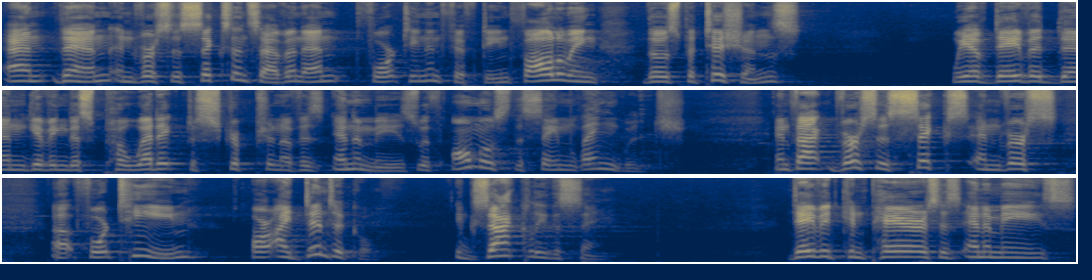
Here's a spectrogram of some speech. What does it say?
And then in verses 6 and 7 and 14 and 15, following those petitions, we have David then giving this poetic description of his enemies with almost the same language. In fact, verses 6 and verse uh, 14 are identical exactly the same. David compares his enemies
